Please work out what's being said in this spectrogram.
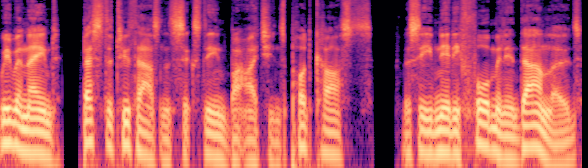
We were named Best of 2016 by iTunes Podcasts, received nearly 4 million downloads,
